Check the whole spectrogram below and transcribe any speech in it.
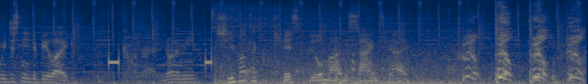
we just need to be like, Conrad. You know what I mean? Is she about to kiss Bill Nye the Science Guy? Bill, Bill, Bill, Bill.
